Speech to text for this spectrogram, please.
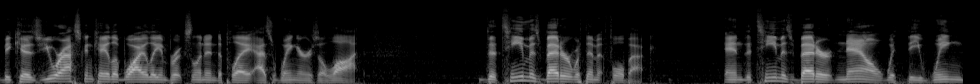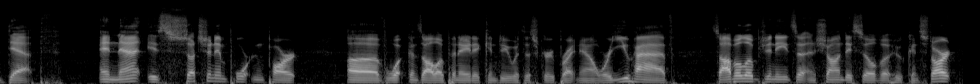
because you were asking Caleb Wiley and Brooks Lennon to play as wingers a lot. The team is better with them at fullback. And the team is better now with the wing depth. And that is such an important part of what Gonzalo Pineda can do with this group right now, where you have Saba Lobjanidze and Xande Silva who can start –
